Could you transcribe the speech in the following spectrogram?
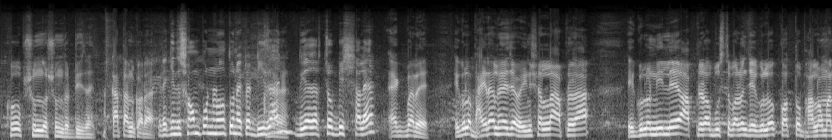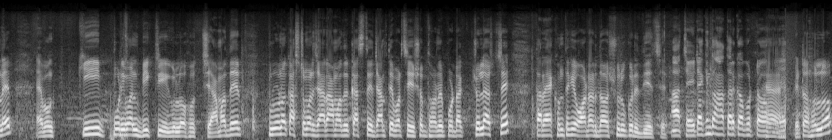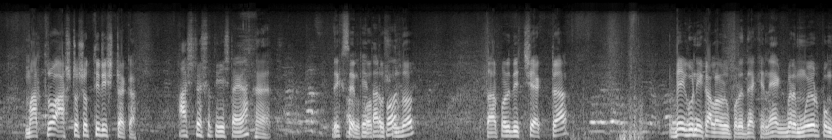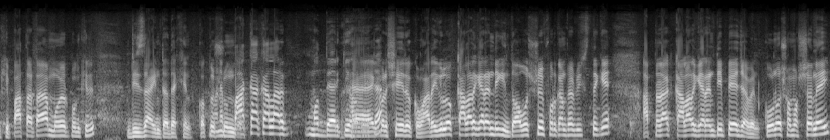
খুব সুন্দর সুন্দর ডিজাইন। কাতান করা। এটা কিন্তু সম্পূর্ণ নতুন একটা ডিজাইন হ্যাঁ। 2024 সালের। একবারে। এগুলো ভাইরাল হয়ে যাবে। ইনশাল্লাহ আপনারা এগুলো নিলে আপনারাও বুঝতে পারবেন যে এগুলো কত ভালো মানের এবং কি পরিমাণ বিক্রি এগুলো হচ্ছে। আমাদের পুরনো কাস্টমার যারা আমাদের কাছ থেকে জানতে পারছে এইসব ধরনের প্রোডাক্ট চলে আসছে তারা এখন থেকে অর্ডার দেওয়া শুরু করে দিয়েছে। আচ্ছা এটা কিন্তু হাতার কাপড়টা হ্যাঁ এটা হলো মাত্র আটশোশো তিরিশ টাকা। 830 টাকা? হ্যাঁ দেখছেন কত সুন্দর। তারপরে দিচ্ছি একটা বেগুনি কালারের উপরে দেখেন একবারে ময়ূরপঙ্খী পাতাটা ময়ূরপঙ্খীর ডিজাইনটা দেখেন কত মানে সুন্দর। পাকা কালার মধ্যে আর কি হ্যাঁ একবার সেই রকম আর এগুলো কালার গ্যারান্টি কিন্তু অবশ্যই ফোরকান ফ্যাব্রিক্স থেকে আপনারা কালার গ্যারান্টি পেয়ে যাবেন কোনো সমস্যা নেই।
